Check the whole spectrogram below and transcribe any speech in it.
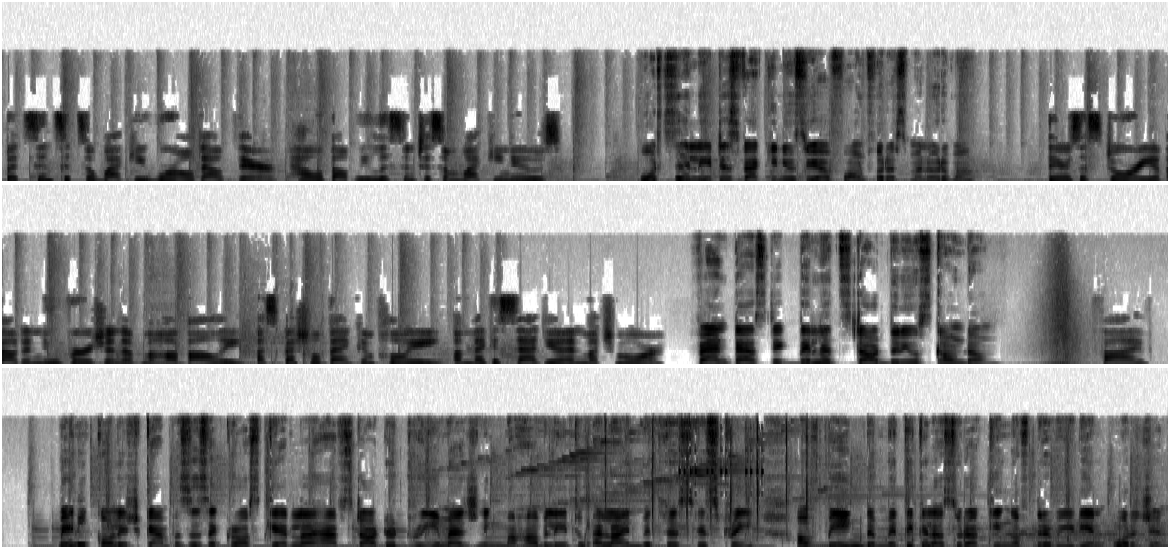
But since it's a wacky world out there, how about we listen to some wacky news? What's the latest wacky news you have found for us, Manorama? There's a story about a new version of Mahabali, a special bank employee, a mega sadya and much more. Fantastic. Then let's start the news countdown. 5. Many college campuses across Kerala have started reimagining Mahabali to align with his history of being the mythical Asura king of Dravidian origin.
